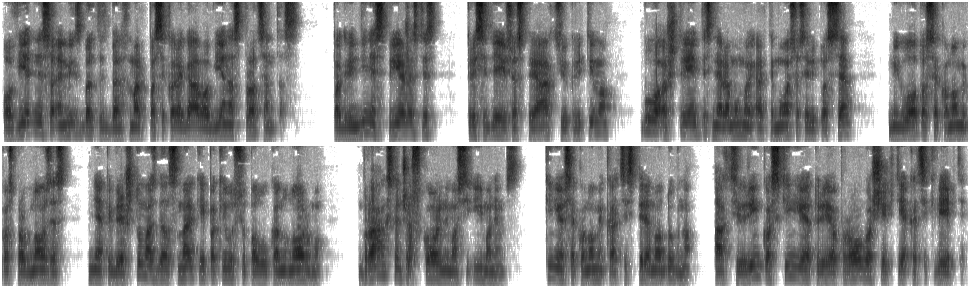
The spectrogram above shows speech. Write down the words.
o vietinis OMX Baltis benchmark pasikoregavo 1 procentas. Pagrindinės priežastys prisidėjusios prie akcijų kritimo buvo aštrėjantis neramumai artimuosiuose rytuose, miglotos ekonomikos prognozės, neapibrieštumas dėl smarkiai pakilusių palūkanų normų, brangstančio skolinimosi įmonėms. Kinijos ekonomika atsispyrė nuo dugno. Akcijų rinkos Kinijoje turėjo progo šiek tiek atsikvėpti.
